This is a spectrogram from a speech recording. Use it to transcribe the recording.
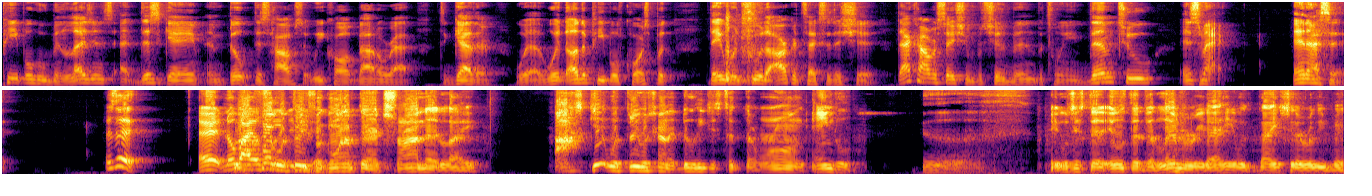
people who've been legends at this game and built this house that we call battle rap together with, with other people, of course, but they were two of the architects of this shit. That conversation should have been between them two and Smack, and that's it. That's it. Nobody I else fuck with three for that. going up there and trying to like. I get what three was trying to do. He just took the wrong angle. Ugh. It was just the it was the delivery that he was that he should have really been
